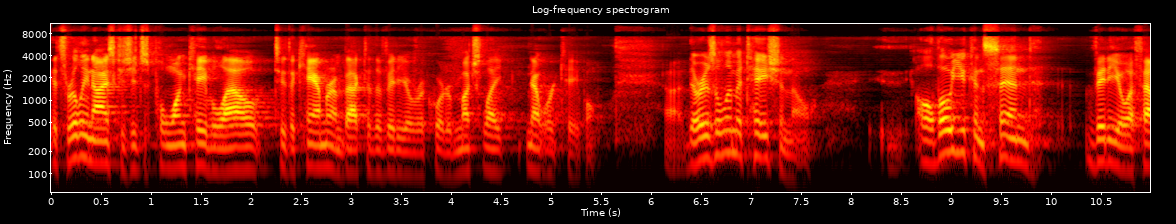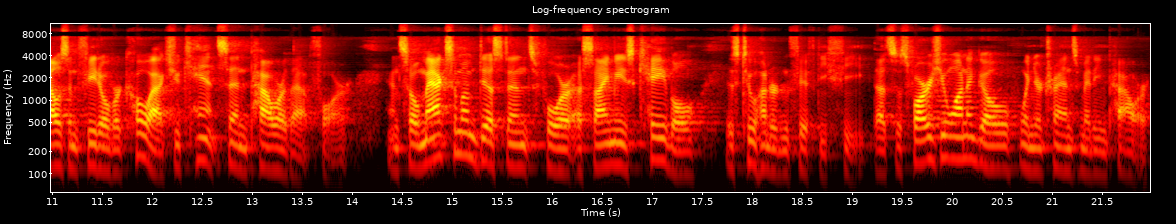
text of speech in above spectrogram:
it's really nice because you just pull one cable out to the camera and back to the video recorder, much like network cable. Uh, there is a limitation though. Although you can send video a thousand feet over coax, you can't send power that far. And so maximum distance for a Siamese cable is 250 feet. That's as far as you want to go when you're transmitting power.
